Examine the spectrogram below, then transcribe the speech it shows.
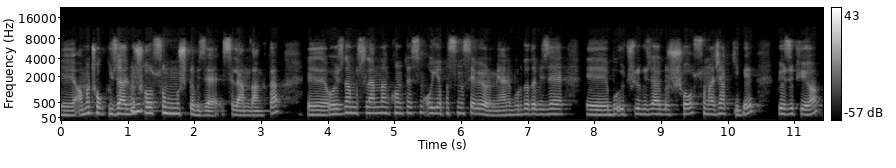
E, ama çok güzel bir show sunmuştu bize Slam Dunk'ta. E, o yüzden bu Slam Dunk Contest'in o yapısını seviyorum. Yani burada da bize e, bu üçlü güzel bir show sunacak gibi gözüküyor.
